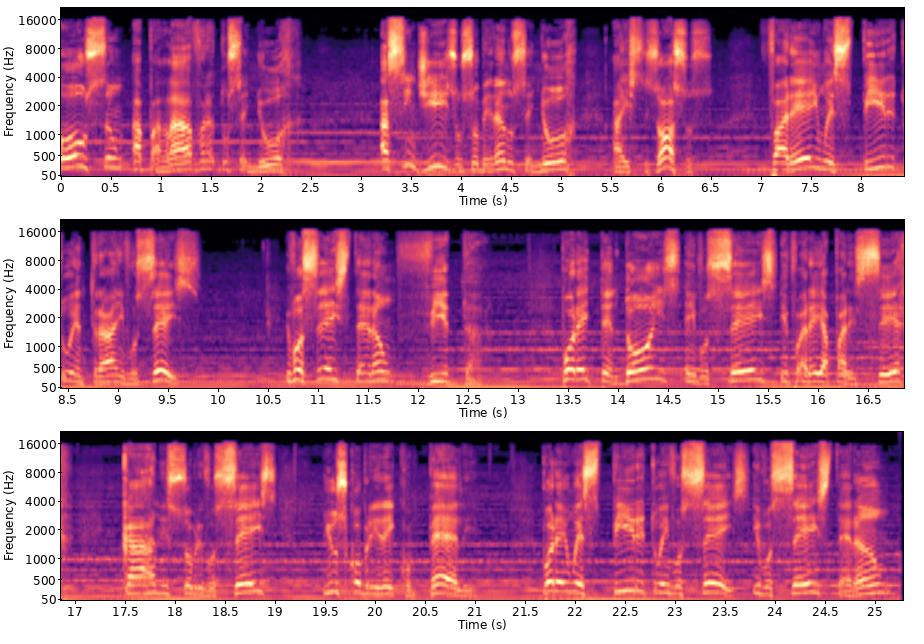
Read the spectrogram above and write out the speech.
ouçam a palavra do Senhor. Assim diz o soberano Senhor a estes ossos: Farei um espírito entrar em vocês, e vocês terão vida. Porei tendões em vocês e farei aparecer carne sobre vocês e os cobrirei com pele. Porei um espírito em vocês e vocês terão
